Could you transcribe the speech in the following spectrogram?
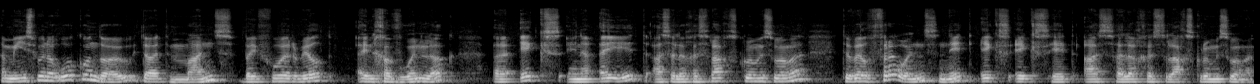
'n Mens moet nou ook onthou dat mans byvoorbeeld en gewoonlik 'n X en 'n Y het as hulle geslagskromosome terwyl vrouens net XX het as hulle geslagskromosome.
